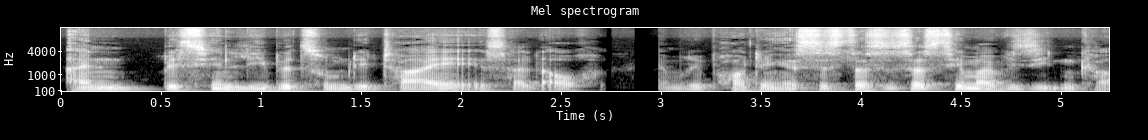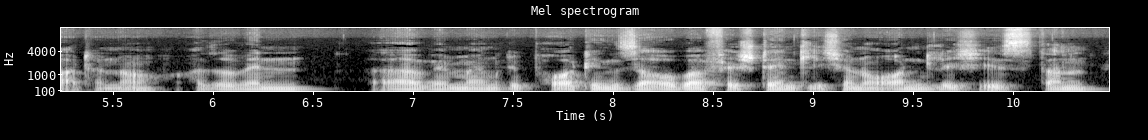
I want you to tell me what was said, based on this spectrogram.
ein bisschen Liebe zum Detail ist halt auch im Reporting. Es ist das ist das Thema Visitenkarte. Ne? Also wenn äh, wenn mein Reporting sauber, verständlich und ordentlich ist, dann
